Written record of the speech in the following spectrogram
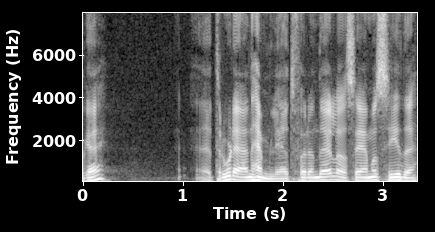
Ok? Jeg tror det er en hemmelighet for en del. altså Jeg må si det.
